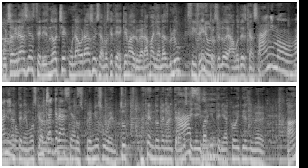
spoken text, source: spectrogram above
Muchas gracias, feliz noche, un abrazo y sabemos que tiene que madrugar a Mañanas Blue. Sí, señor. Entonces lo dejamos descansar. Ánimo, ánimo. tenemos que Muchas hablar gracias. de los premios Juventud, en donde nos enteramos Ah, que J sí. Balvin tenía COVID-19. ¿Ah?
